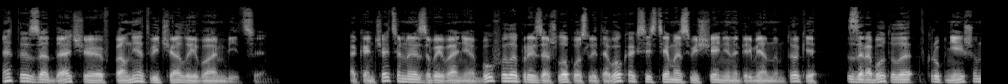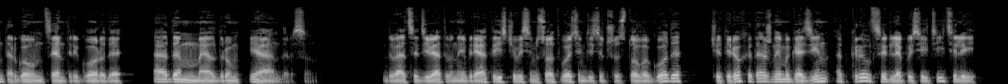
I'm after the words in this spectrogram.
Эта задача вполне отвечала его амбициям. Окончательное завоевание Буффало произошло после того, как система освещения на переменном токе заработала в крупнейшем торговом центре города Адам, Мелдрум и Андерсон. 29 ноября 1886 года четырехэтажный магазин открылся для посетителей,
